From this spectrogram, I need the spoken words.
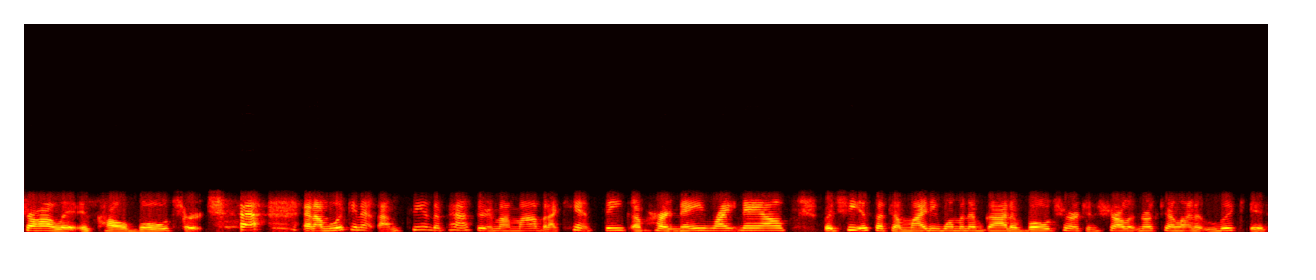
Charlotte. It's called Bold Church, and I'm looking at. I'm seeing the pastor in my mind, but I can't think of her name right now. But she is such a mighty woman of God of Bold Church in Charlotte, North Carolina. Look it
